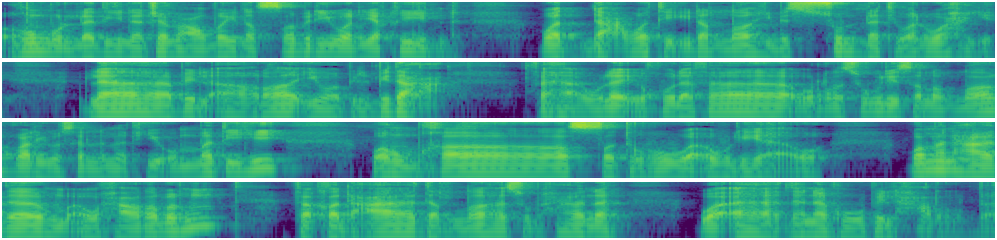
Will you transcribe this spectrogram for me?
هم الذين جمعوا بين الصبر واليقين والدعوة إلى الله بالسنة والوحي لا بالآراء وبالبدع. فهؤلاء خلفاء الرسول صلى الله عليه وسلم في أمته وهم خاصته وأولياؤه. ومن عاداهم أو حاربهم فقد عاد الله سبحانه وآذنه بالحرب.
